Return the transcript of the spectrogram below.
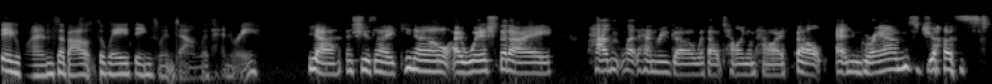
big ones about the way things went down with Henry. Yeah, and she's like, you know, I wish that I hadn't let Henry go without telling him how I felt. And Grams just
